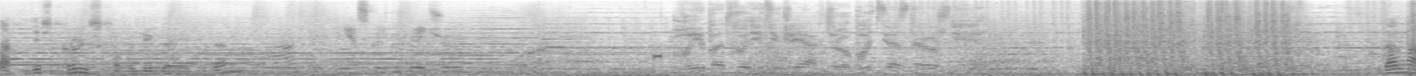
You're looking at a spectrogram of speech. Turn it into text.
Так, здесь крыска выбегает, да? А, несколько причем. Вы подходите к реактору, будьте осторожнее. Да на.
